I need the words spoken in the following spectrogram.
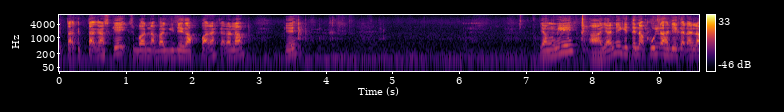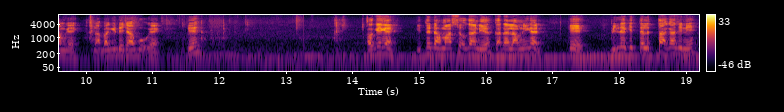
ketat-ketatkan sikit sebab nak bagi dia rapat lah kat dalam. Okey. Yang ni, ha, yang ni kita nak pulah dia kat dalam geng. Nak bagi dia cabut geng. Okey. Okey geng. Kita dah masukkan dia kat dalam ni kan. Okey. Bila kita letak kat sini,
